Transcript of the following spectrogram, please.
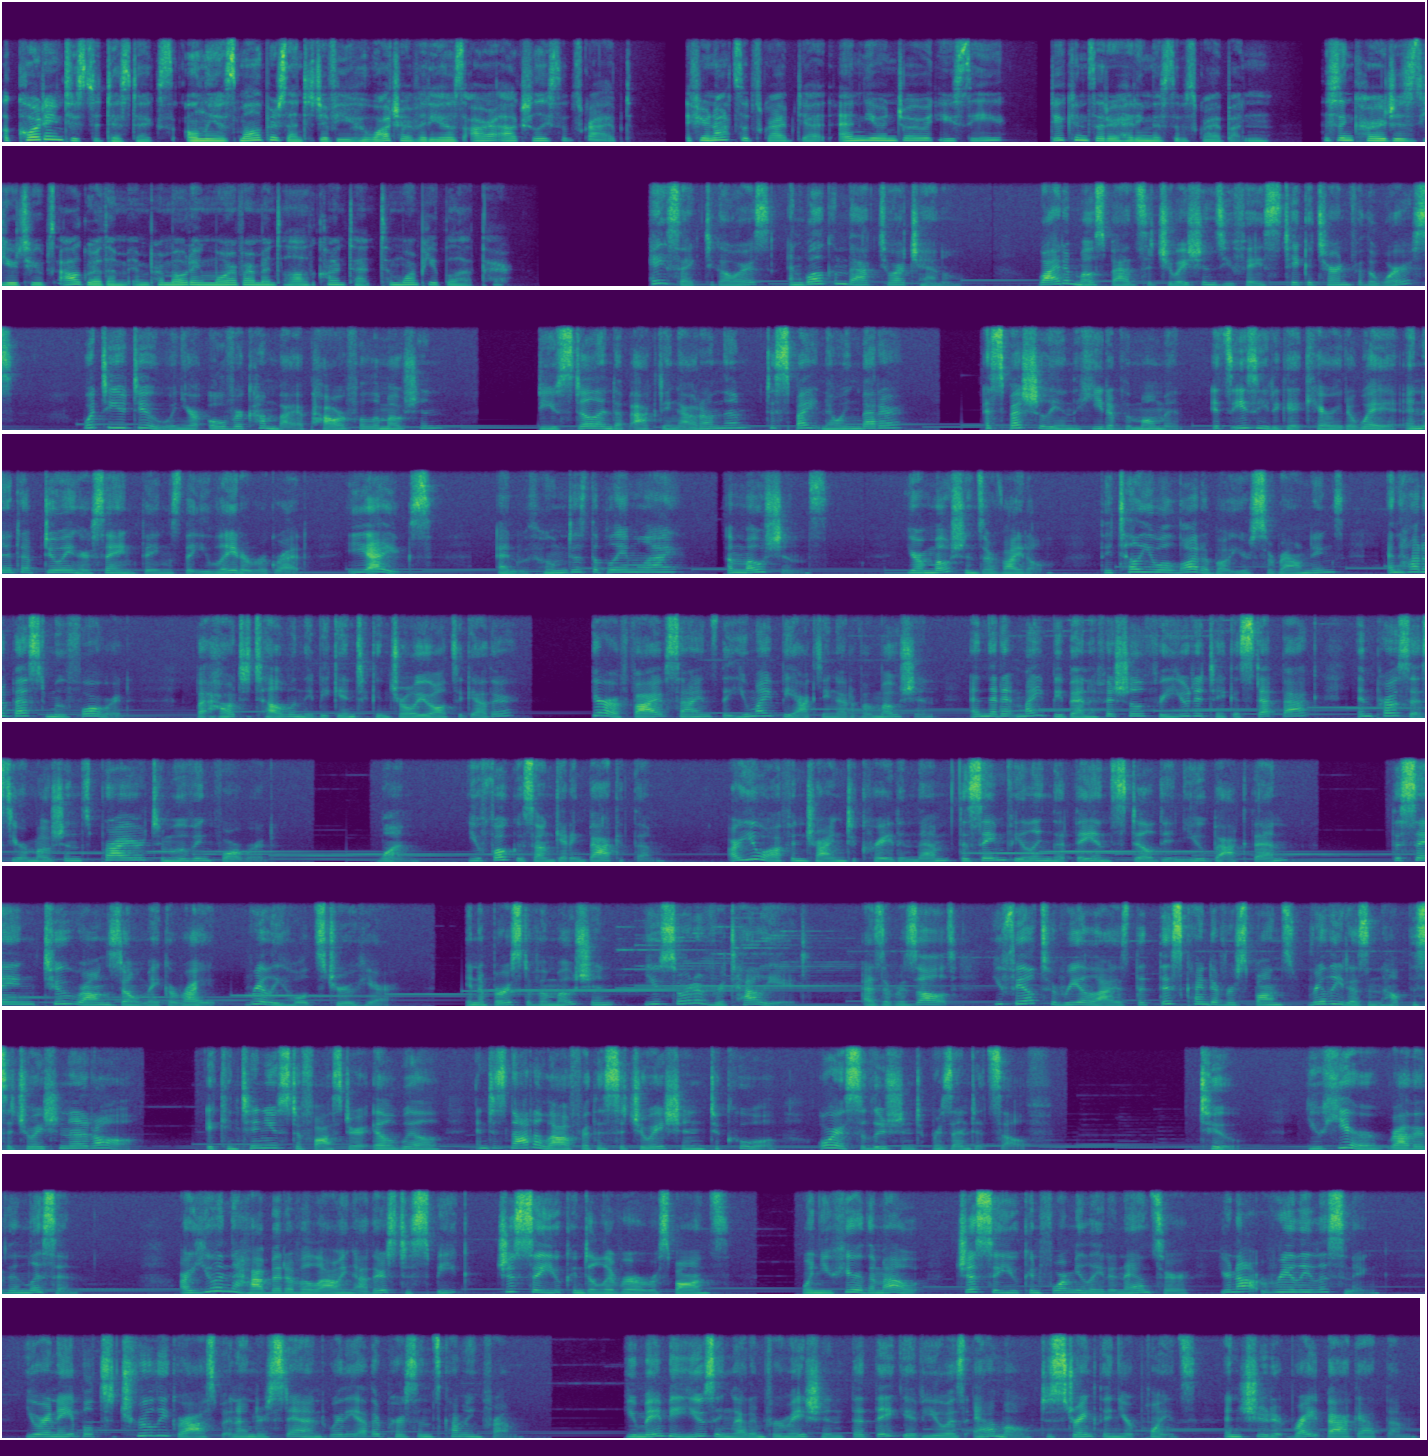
According to statistics, only a small percentage of you who watch our videos are actually subscribed. If you're not subscribed yet and you enjoy what you see, do consider hitting the subscribe button. This encourages YouTube's algorithm in promoting more of our mental health content to more people out there. Hey Psych2Goers, and welcome back to our channel. Why do most bad situations you face take a turn for the worse? What do you do when you're overcome by a powerful emotion? Do you still end up acting out on them despite knowing better? Especially in the heat of the moment, it's easy to get carried away and end up doing or saying things that you later regret. Yikes! And with whom does the blame lie? Emotions. Your emotions are vital. They tell you a lot about your surroundings and how to best move forward. But how to tell when they begin to control you altogether? Here are five signs that you might be acting out of emotion and that it might be beneficial for you to take a step back and process your emotions prior to moving forward. 1. You focus on getting back at them. Are you often trying to create in them the same feeling that they instilled in you back then? The saying, two wrongs don't make a right, really holds true here. In a burst of emotion, you sort of retaliate. As a result, you fail to realize that this kind of response really doesn't help the situation at all. It continues to foster ill will and does not allow for the situation to cool or a solution to present itself. 2. You hear rather than listen. Are you in the habit of allowing others to speak just so you can deliver a response? When you hear them out, just so you can formulate an answer, you're not really listening. You're unable to truly grasp and understand where the other person's coming from. You may be using that information that they give you as ammo to strengthen your points and shoot it right back at them.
